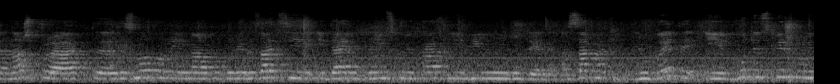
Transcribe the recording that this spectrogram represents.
Е, Наш проект е, заснований на популяризації ідеї української хартії вільної людини, а саме любити і бути успішною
